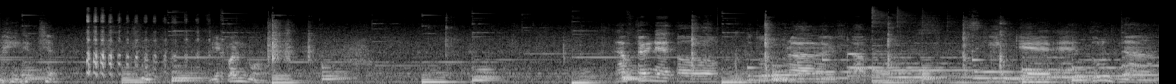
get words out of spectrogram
Mainit yan. Gipon mo. After neto, toothbrush, tapos skincare, and tulog na.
